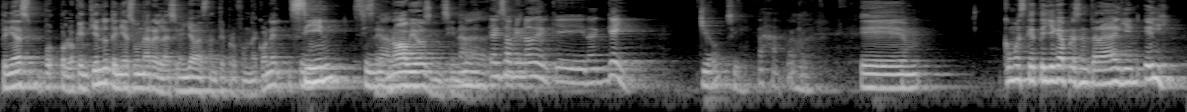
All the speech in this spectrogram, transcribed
Tenías, por, lo que entiendo, tenías una relación ya bastante profunda con él, sin, sin ser novios, sin, nada. El sobrino del que era gay. Yo, sí. Ajá. Eh, ¿Cómo es que te llega a presentar a alguien él?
